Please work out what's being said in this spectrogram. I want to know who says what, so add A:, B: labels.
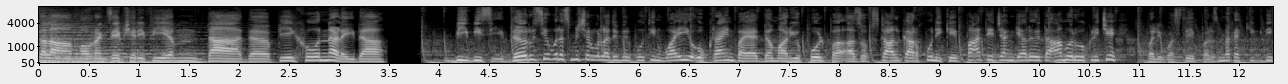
A: سلام اورنګزیب شریفی يم دا د پیښو نړۍ ده بي بي سي د روسیې ولسمشر ولادیمیر پوتین وایي اوکراین باید د ماریوپول په ازوفستال کارخونه کې پاتې جنگیالیو ته امر وکړي چې خپلې وسلې پر ځمکه کېږدي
